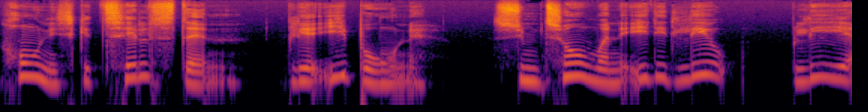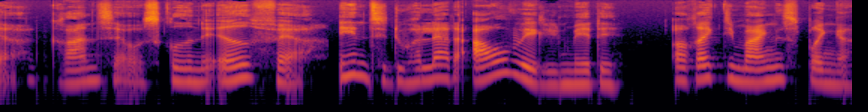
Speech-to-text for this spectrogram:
kroniske tilstande, bliver iboende. Symptomerne i dit liv bliver grænseoverskridende adfærd, indtil du har lært at afvikle med det. Og rigtig mange springer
